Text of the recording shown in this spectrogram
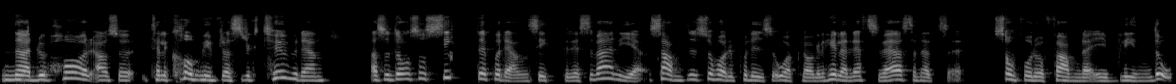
när du har alltså telekominfrastrukturen, alltså de som sitter på den sitter i Sverige. Samtidigt så har du polis och åklagare, hela rättsväsendet eh, som får då famla i blindo.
